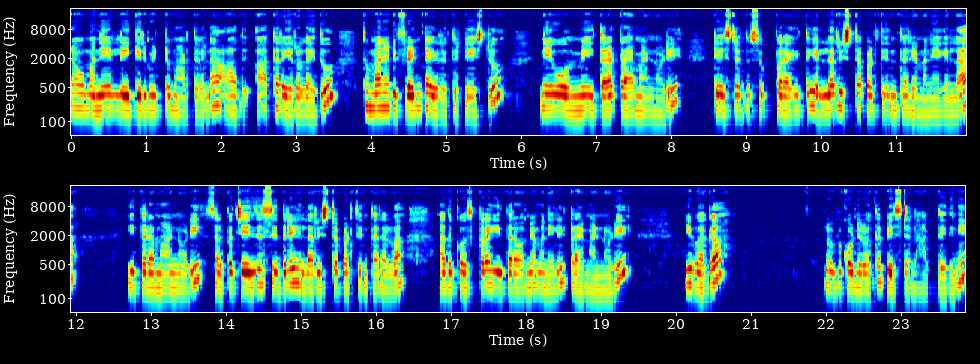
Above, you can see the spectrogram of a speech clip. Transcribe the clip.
ನಾವು ಮನೆಯಲ್ಲಿ ಗಿರ್ಮಿಟ್ಟು ಮಾಡ್ತೇವಲ್ಲ ಅದು ಆ ಥರ ಇರೋಲ್ಲ ಇದು. ತುಂಬಾ ಡಿಫ್ರೆಂಟಾಗಿರುತ್ತೆ ಟೇಸ್ಟು ನೀವು ಒಮ್ಮೆ ಈ ಥರ ಟ್ರೈ ಮಾಡಿ ನೋಡಿ. ಟೇಸ್ಟ್ ಅಂತೂ ಸೂಪರಾಗಿತ್ತು ಎಲ್ಲರೂ ಇಷ್ಟಪಟ್ಟು ತಿಂತಾರೆ ಮನೆಯಾಗೆಲ್ಲ ಈ ಥರ ಮಾಡಿ ನೋಡಿ. ಸ್ವಲ್ಪ ಚೇಂಜಸ್ ಇದ್ದರೆ ಎಲ್ಲರೂ ಇಷ್ಟಪಟ್ಟು ತಿಂತಾರಲ್ವ? ಅದಕ್ಕೋಸ್ಕರ ಈ ಥರ ಒಮ್ಮೆ ಮನೇಲಿ ಟ್ರೈ ಮಾಡಿ ನೋಡಿ. ಇವಾಗ ರುಬ್ಬಿಕೊಂಡಿರುವಂಥ ಪೇಸ್ಟನ್ನು ಹಾಕ್ತಾಯಿದ್ದೀನಿ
